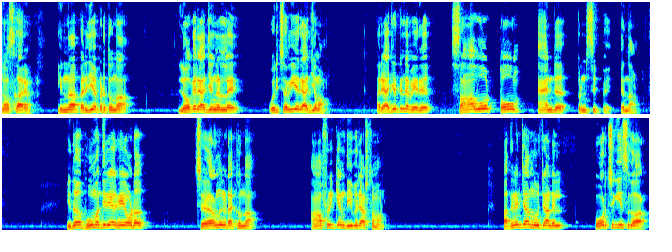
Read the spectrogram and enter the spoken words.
നമസ്കാരം. ഇന്ന് പരിചയപ്പെടുത്തുന്ന ലോകരാജ്യങ്ങളിലെ ഒരു ചെറിയ രാജ്യമാണ്. ആ രാജ്യത്തിന്റെ പേര് സാവോ ടോം ആൻഡ് പ്രിൻസിപ്പെ എന്നാണ്. ഇത് ഭൂമധ്യരേഖയോട് ചേർന്ന് കിടക്കുന്ന ആഫ്രിക്കൻ ദ്വീപ് രാഷ്ട്രമാണ് പതിനഞ്ചാം നൂറ്റാണ്ടിൽ പോർച്ചുഗീസുകാർ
